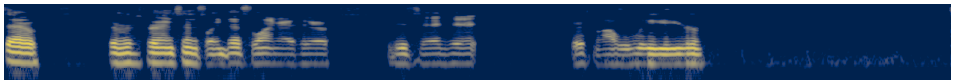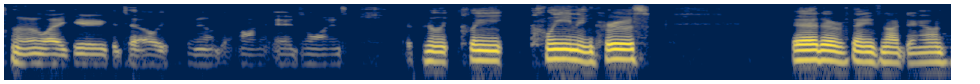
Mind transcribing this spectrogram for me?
So, so for instance, like this line right here, you just edge it. There's my weir. Uh, like here, you can tell, you know, the on the edge lines are clean, clean, clean and crisp, and everything's not down.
